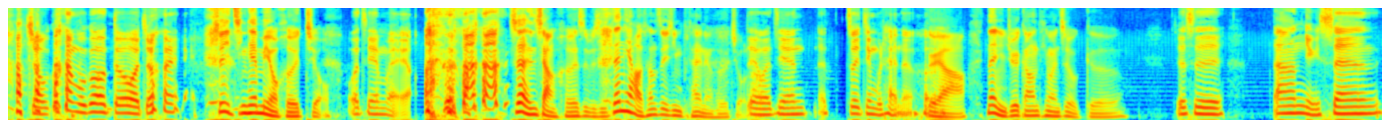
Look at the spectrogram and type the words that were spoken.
酒灌不够多，我就会。所以今天没有喝酒。我今天没有，是很想喝，是不是？但你好像最近不太能喝酒了。对，我今天最近不太能喝。对啊，那你觉得刚刚听完这首歌，就是当女生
